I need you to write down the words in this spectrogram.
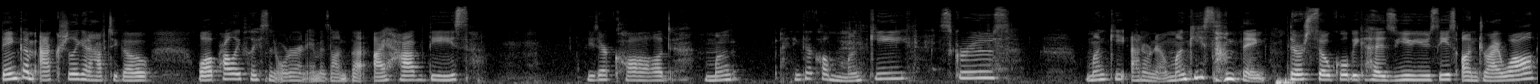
think I'm actually gonna have to go, well, I'll probably place an order on Amazon, but I have these. These are called Monk I think they're called monkey screws. Monkey, I don't know, monkey something. They're so cool because you use these on drywall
